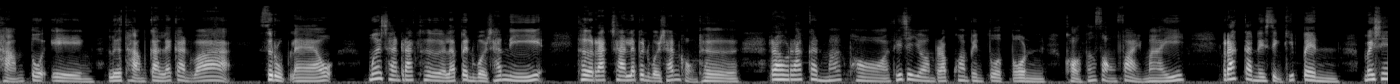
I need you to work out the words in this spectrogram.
ถามตัวเอง หรือถามกันและกันว่า สรุปแล้วเมื่อฉันรักเธอและเป็นเวอร์ชันนี้ เธอรักฉันและเป็นเวอร์ชันของเธอ เรารักกันมากพอที่จะยอมรับความเป็นตัวตนของทั้งสองฝ่ายไหม รักกันในสิ่งที่เป็น ไม่ใช่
